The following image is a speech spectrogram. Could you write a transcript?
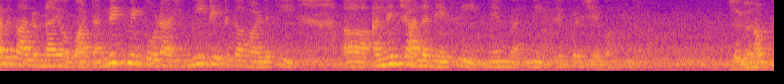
పథకాలు ఉన్నాయో వాటన్నిటిని కూడా ఇమ్మీడియట్గా వాళ్ళకి అందించాలనేసి మేము వారిని రిక్వెస్ట్ చేయబోతున్నాం. జగన్ అప్పుడు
